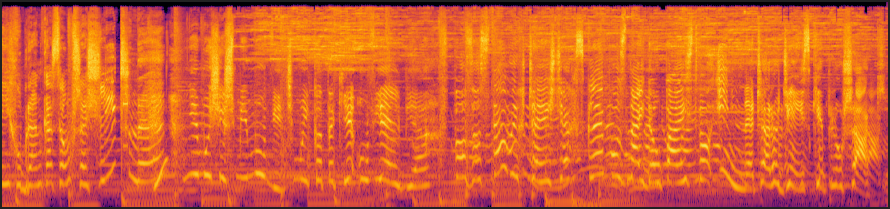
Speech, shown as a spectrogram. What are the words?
a ich ubranka są prześliczne. Nie musisz mi mówić, mój kotek je uwielbia. W pozostałych częściach sklepu znajdą Państwo inne czarodziejskie pluszaki.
